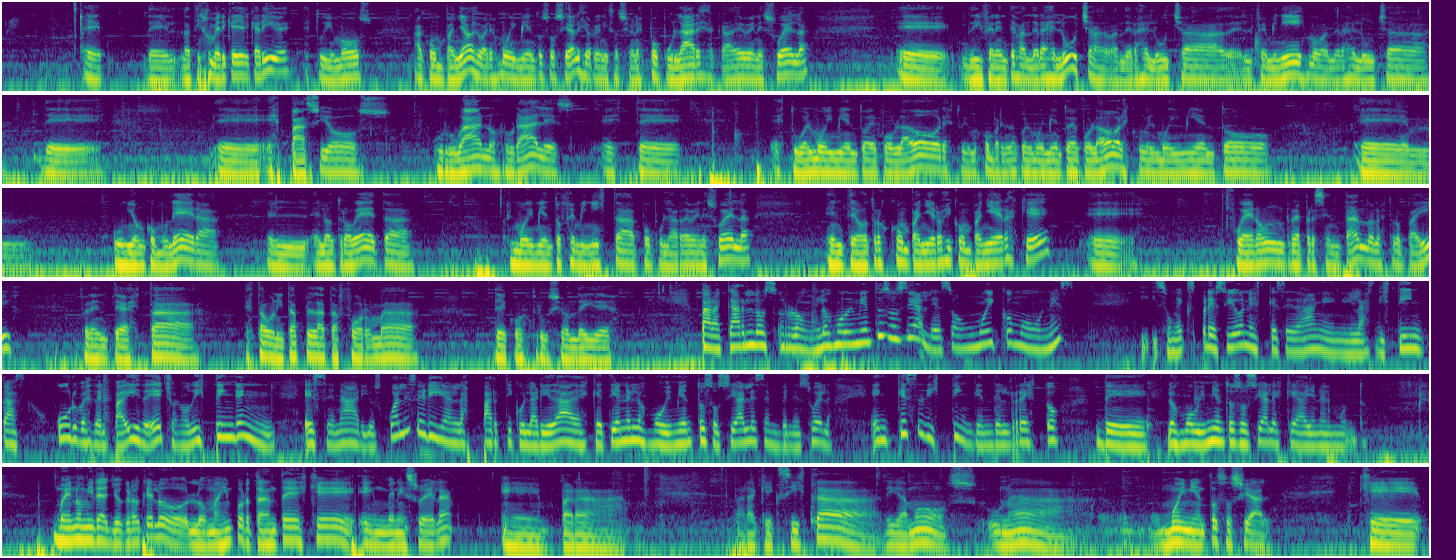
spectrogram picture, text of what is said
eh, de Latinoamérica y el Caribe. Estuvimos acompañados de varios movimientos sociales y organizaciones populares acá de Venezuela, eh, diferentes banderas de lucha, banderas de lucha del feminismo, banderas de lucha de, espacios urbanos, rurales, este, estuvo el movimiento de pobladores, estuvimos compartiendo con el movimiento de pobladores, con el movimiento eh, Unión Comunera, el otro Beta, el movimiento feminista popular de Venezuela, entre otros compañeros y compañeras que eh, fueron representando a nuestro país frente a esta, esta bonita plataforma de construcción de ideas. Para Carlos Ron, los movimientos sociales son muy comunes y son expresiones que se dan en las distintas urbes del país. De hecho, no distinguen escenarios. ¿Cuáles serían las particularidades que tienen los movimientos sociales en Venezuela? ¿En qué se distinguen del resto de los movimientos sociales que hay en el mundo? Bueno, mira, yo creo que lo, más importante es que en Venezuela, eh, para, para que exista, digamos, una, un movimiento social que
